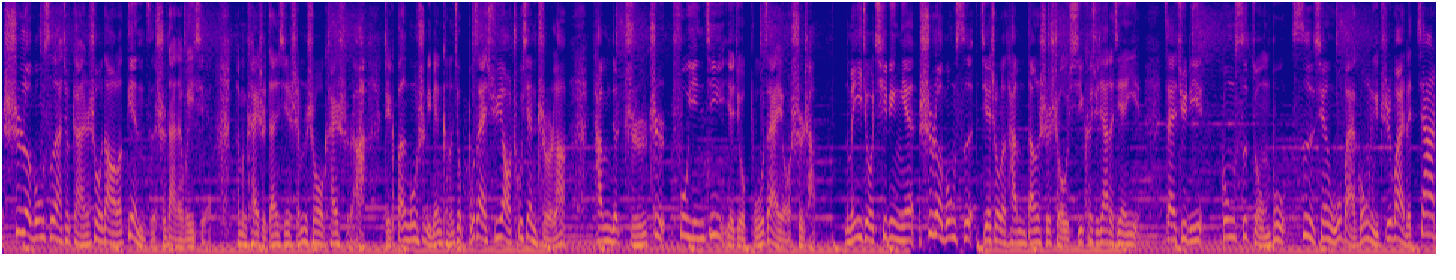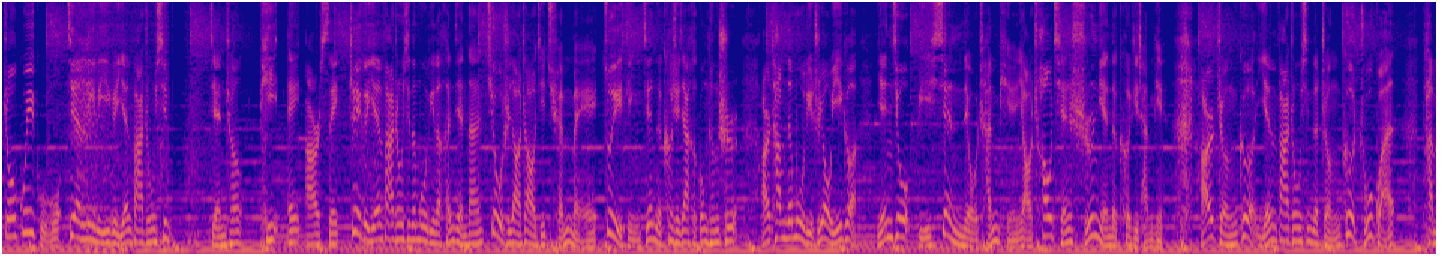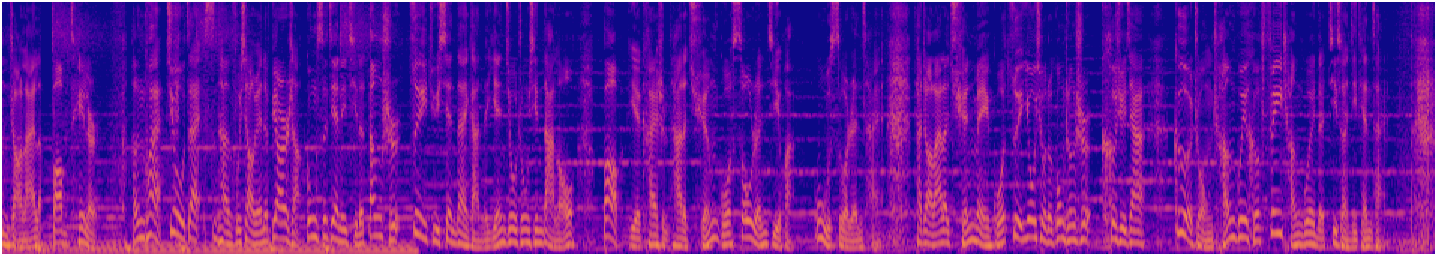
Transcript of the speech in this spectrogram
施乐公司啊，就感受到了电子时代的威胁，他们开始担心什么时候开始啊，这个办公室里边可能就不再需要出现纸了，他们的纸质复印机也就不再有市场。那么，一九七零年，施乐公司接受了他们当时首席科学家的建议，在距离公司总部四千五百公里之外的加州硅谷建立了一个研发中心，简称。PARC 这个研发中心的目的呢，很简单，就是要召集全美最顶尖的科学家和工程师，而他们的目的只有一个：研究比现有产品要超前十年的科技产品。而整个研发中心的整个主管，他们找来了 Bob Taylor。很快就在斯坦福校园的边上，公司建立起了当时最具现代感的研究中心大楼。Bob 也开始了他的全国搜人计划。物色人才，他找来了全美国最优秀的工程师、科学家，各种常规和非常规的计算机天才。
